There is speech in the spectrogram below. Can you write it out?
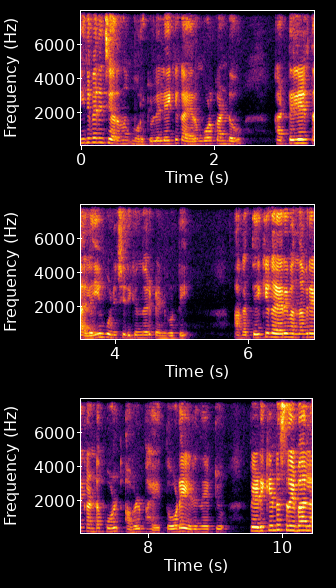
ഇരുവരും ചേർന്ന് മുറിക്കുള്ളിലേക്ക് കയറുമ്പോൾ കണ്ടു കട്ടിലിൽ തലയും കുനിച്ചിരിക്കുന്ന ഒരു പെൺകുട്ടി. അകത്തേക്ക് കയറി വന്നവരെ കണ്ടപ്പോൾ അവൾ ഭയത്തോടെ എഴുന്നേറ്റു. പേടിക്കേണ്ട ശ്രീബാല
